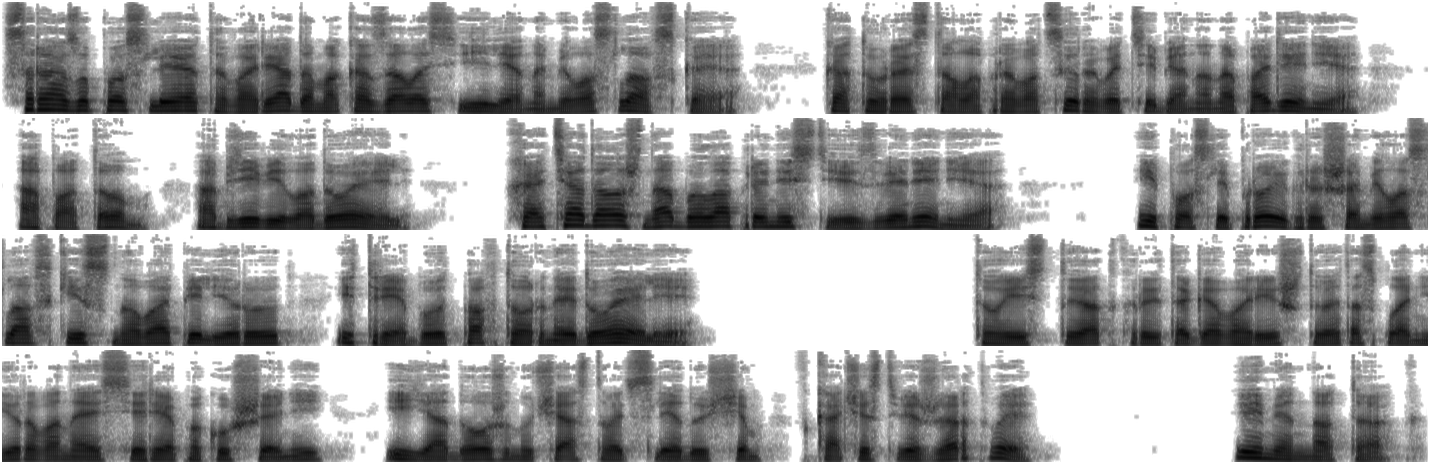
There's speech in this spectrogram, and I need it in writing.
Сразу после этого рядом оказалась Елена Милославская, которая стала провоцировать тебя на нападение, а потом объявила дуэль, хотя должна была принести извинения. И после проигрыша Милославские снова апеллируют и требуют повторной дуэли. То есть ты открыто говоришь, что это спланированная серия покушений, и я должен участвовать в следующем в качестве жертвы? Именно так,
